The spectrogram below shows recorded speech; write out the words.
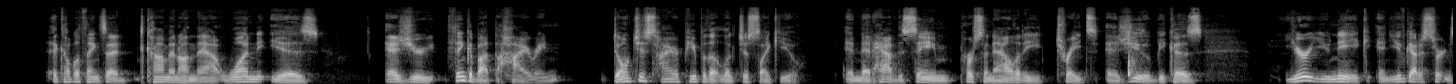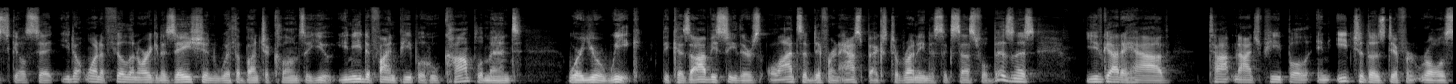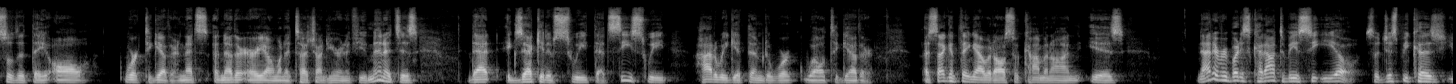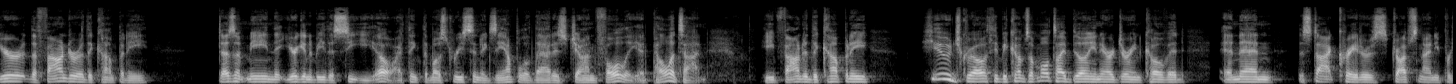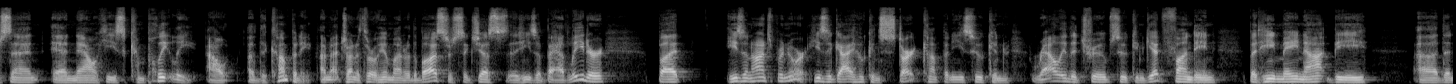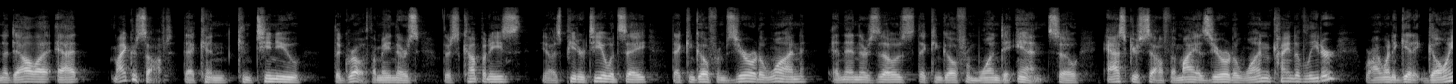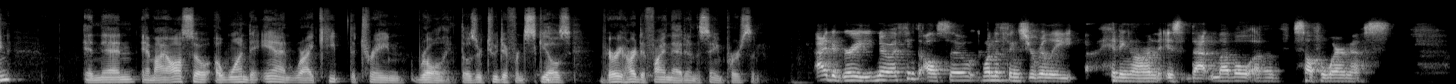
A couple of things i'd comment on that. One is as you think about the hiring don't just hire people that look just like you and that have the same personality traits as you because you're unique and you've got a certain skill set. You don't want to fill an organization with a bunch of clones of you. You need to find people who complement where you're weak because obviously there's lots of different aspects to running a successful business. You've got to have top-notch people in each of those different roles so that they all work together. And that's another area I want to touch on here in a few minutes is that executive suite, that C-suite, how do we get them to work well together? A second thing I would also comment on is not everybody's cut out to be a CEO. So just because you're the founder of the company doesn't mean that you're going to be the CEO. I think the most recent example of that is John Foley at Peloton. He founded the company, huge growth. He becomes a multi billionaire during COVID. And then the stock craters drops 90%. And now he's completely out of the company. I'm not trying to throw him under the bus or suggest that he's a bad leader, but He's an entrepreneur. He's a guy who can start companies, who can rally the troops, who can get funding, but he may not be uh, the Nadella at Microsoft that can continue the growth. I mean, there's there's companies, you know, as Peter Thiel would say, that can go from zero to one, and then there's those that can go from one to n. So ask yourself, am I a zero to one kind of leader where I want to get it going? And then am I also a one to n where I keep the train rolling? Those are two different skills. Very hard to find that in the same person. I'd agree. No, I think also one of the things you're really hitting on is that level of self awareness.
